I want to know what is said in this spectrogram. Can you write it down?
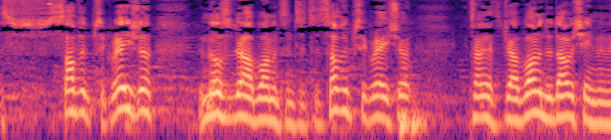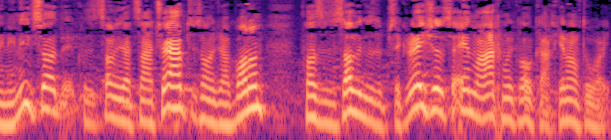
Suffolk psikresha, the milsa since it's a Suffolk psikresha, something that's drabonon do davashin mimini nitza because it's something that's not trapped. It's only drabonon. Plus, it's a subject of psikresha. So ein laach mikol kach. You don't have to worry.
